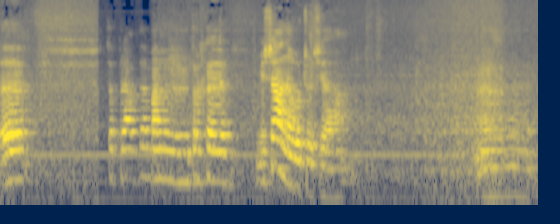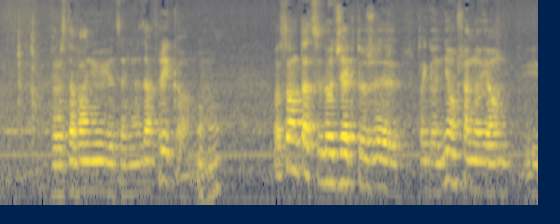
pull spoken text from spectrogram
Y co prawda mam trochę mieszane uczucia w rozdawaniu jedzenia z Afryką. Mhm. Bo są tacy ludzie, którzy tego nie uszanują i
